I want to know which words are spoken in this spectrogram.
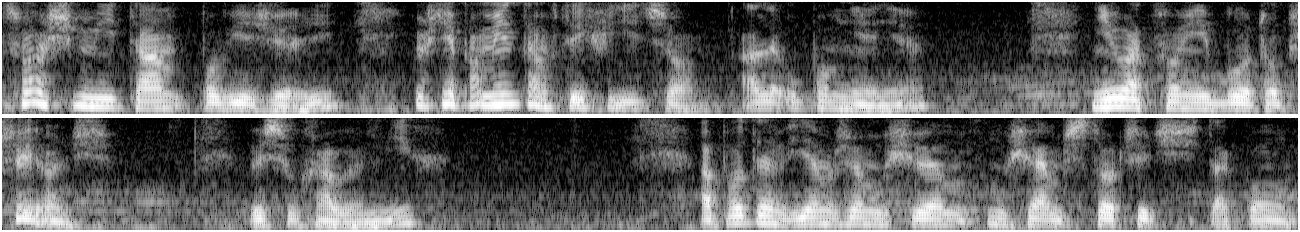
Coś mi tam powiedzieli, już nie pamiętam w tej chwili co, ale upomnienie. Niełatwo mi było to przyjąć. Wysłuchałem ich, a potem wiem, że musiałem, musiałem stoczyć taką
